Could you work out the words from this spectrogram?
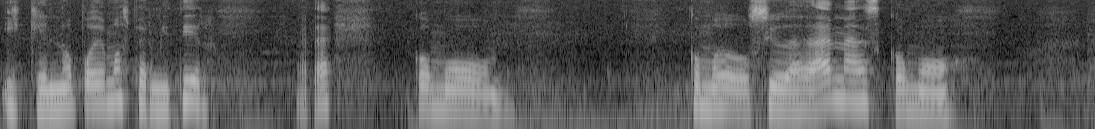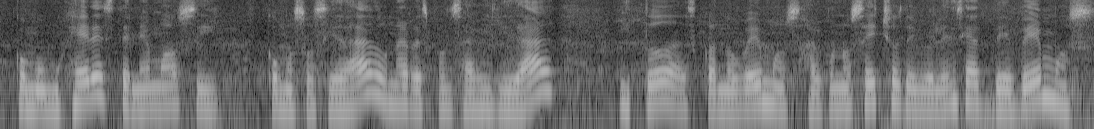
y que no podemos permitir, ¿verdad? Como como ciudadanas, como, como mujeres tenemos y como sociedad una responsabilidad y todas cuando vemos algunos hechos de violencia debemos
